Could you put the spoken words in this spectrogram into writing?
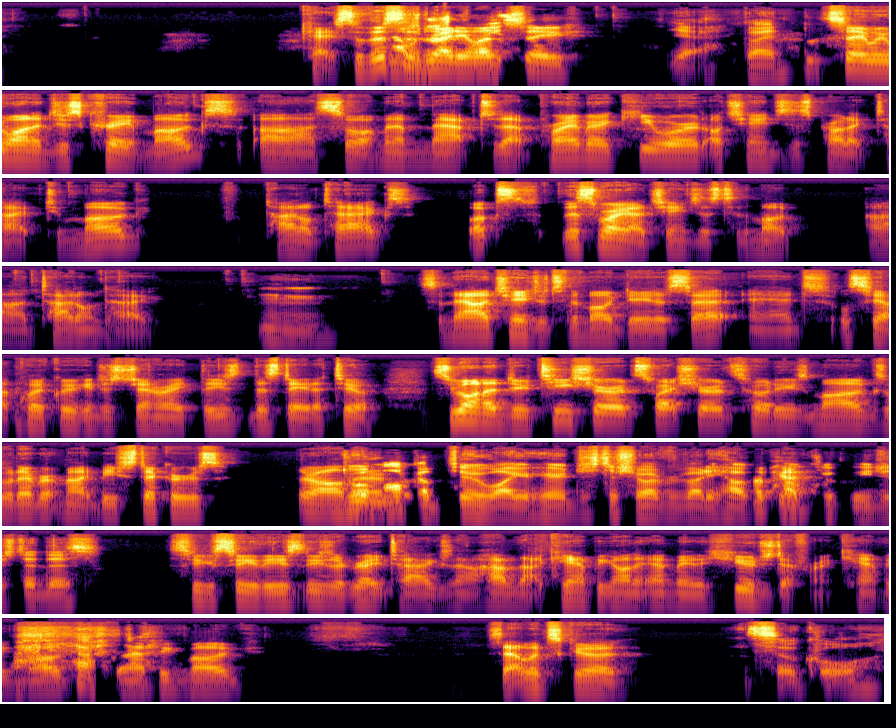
Okay. So this is ready. Let's say yeah. Go ahead. let's say we want to just create mugs. Uh, so I'm going to map to that primary keyword. I'll change this product type to mug, title tags. Whoops, this is where I got to change this to the mug uh, title and tag. Mm Mhm. So now I change it to the mug data set, and we'll see how quick we can just generate these this data too. So you want to do t-shirts, sweatshirts, hoodies, mugs, whatever it might be, stickers. They're all Do a there. mock up too while you're here, just to show everybody how, how quickly you just did this. So you can see these these are great tags now. Having that camping on it end made a huge difference. Camping mug, glamping mug. So that looks good. It's so cool.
